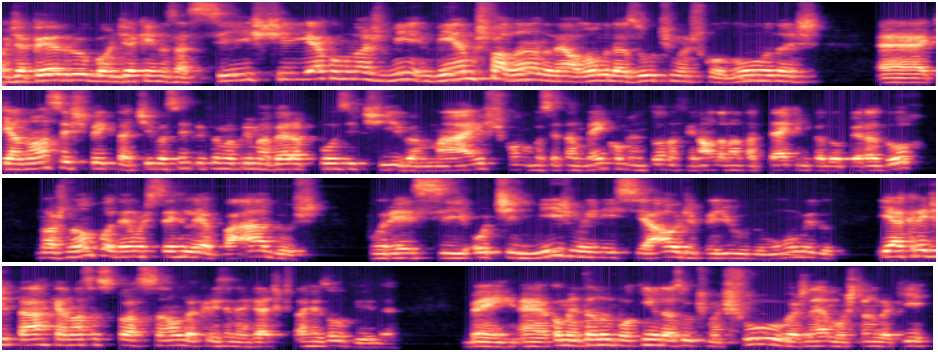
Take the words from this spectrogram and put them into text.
Bom dia, Pedro. Bom dia quem nos assiste. E é como nós viemos falando né, ao longo das últimas colunas, é, que a nossa expectativa sempre foi uma primavera positiva, mas, como você também comentou no final da nota técnica do operador, nós não podemos ser levados por esse otimismo inicial de período úmido e acreditar que a nossa situação da crise energética está resolvida. Bem, é, comentando um pouquinho das últimas chuvas, né, mostrando aqui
